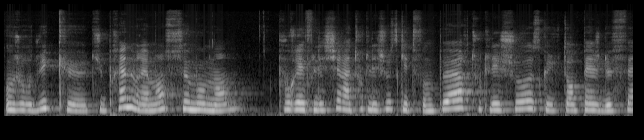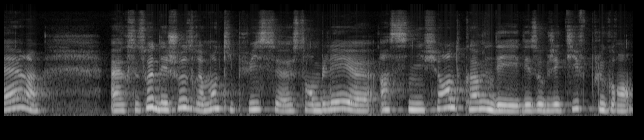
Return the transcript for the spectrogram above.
aujourd'hui que tu prennes vraiment ce moment pour réfléchir à toutes les choses qui te font peur, toutes les choses que tu t'empêches de faire, euh, que ce soit des choses vraiment qui puissent euh, sembler euh, insignifiantes comme des, objectifs plus grands.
